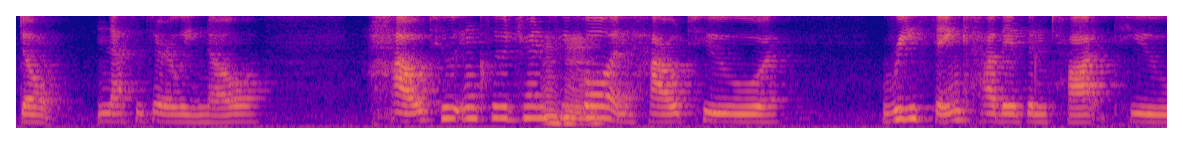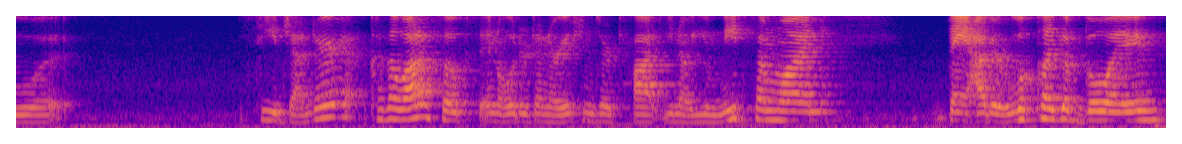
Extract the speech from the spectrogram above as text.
don't necessarily know how to include trans Mm-hmm. people and how to rethink how they've been taught to see gender because a lot of folks in older generations are taught you know you meet someone they either look like a boy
